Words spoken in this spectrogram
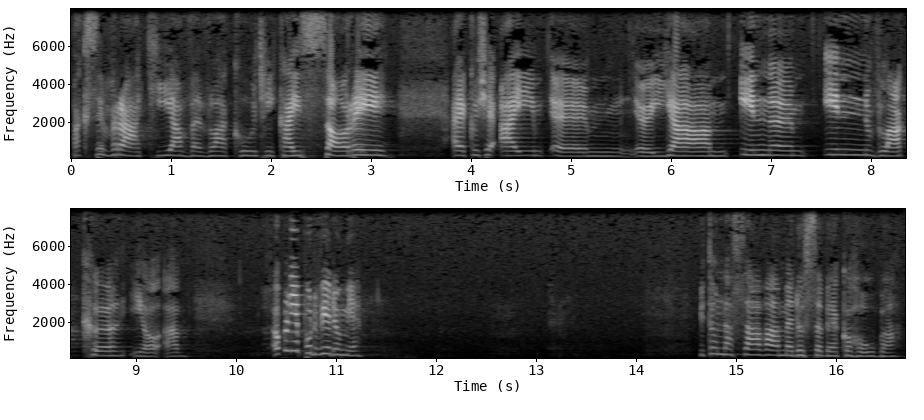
pak se vrátí a ve vlaku říkají sorry, a jakože aj um, já in, in vlak, jo, a úplně podvědomě. My to nasáváme do sebe jako houba.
